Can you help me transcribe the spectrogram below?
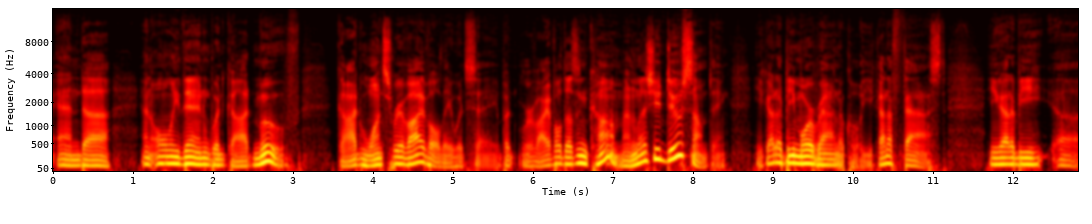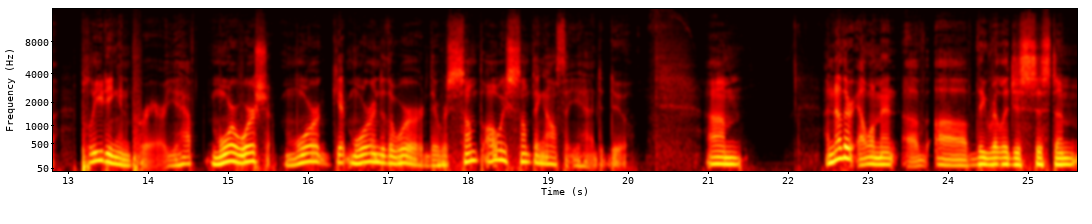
and uh, and only then would God move. God wants revival, they would say, but revival doesn't come unless you do something. You got to be more radical. You got to fast. You got to be uh, pleading in prayer. You have more worship, more get more into the Word. There was some always something else that you had to do. Um, another element of of the religious system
